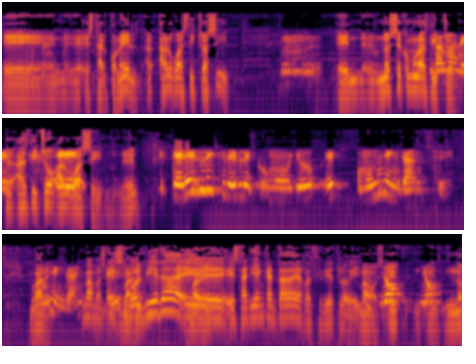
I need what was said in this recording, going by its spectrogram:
eh, estar con él. Al- Algo has dicho así. Mm, Eh, no sé cómo lo has dicho, pero has dicho Eh, algo así. ¿eh? Quererle, quererle como yo, es como un enganche. Como Vale. un enganche. Vamos, que Eh, si Vale. volviera, eh, Vale. estaría encantada de recibirlo ella. Vamos, No, eh, no, no,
